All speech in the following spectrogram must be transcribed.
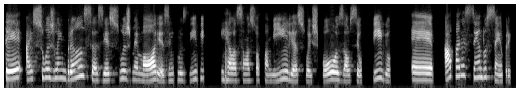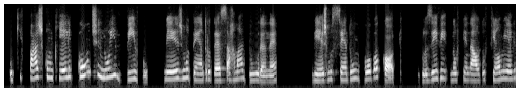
ter as suas lembranças e as suas memórias, inclusive em relação à sua família, à sua esposa, ao seu filho, é, aparecendo sempre, o que faz com que ele continue vivo, mesmo dentro dessa armadura, né? Mesmo sendo um Robocop. Inclusive, no final do filme, ele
